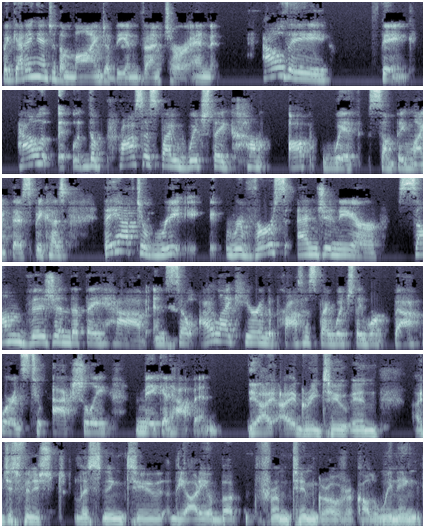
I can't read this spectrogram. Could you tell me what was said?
but getting into the mind of the inventor and how they think how the process by which they come up with something like this because they have to re- reverse engineer some vision that they have and so i like hearing the process by which they work backwards to actually make it happen yeah, I, I, agree too. And I just finished listening to the audiobook from Tim Grover called Winning.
